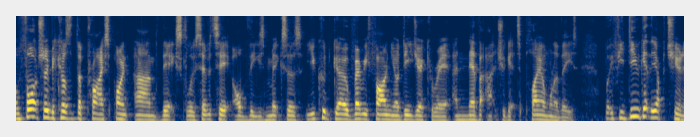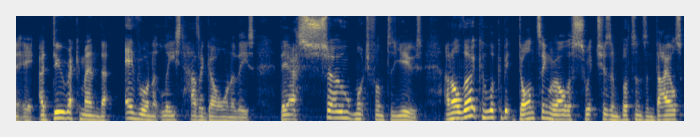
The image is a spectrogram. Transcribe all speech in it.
Unfortunately, because of the price point and the exclusivity of these mixers, you could go very far in your DJ career and never actually get to play on one of these. But if you do get the opportunity, I do recommend that everyone at least has a go on one of these. They are so much fun to use. And although it can look a bit daunting with all the switches and buttons and dials,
